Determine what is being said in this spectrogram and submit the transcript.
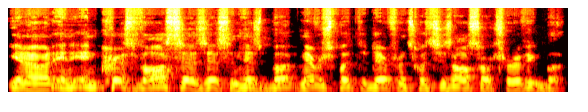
you know, and, and Chris Voss says this in his book, Never Split the Difference, which is also a terrific book.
